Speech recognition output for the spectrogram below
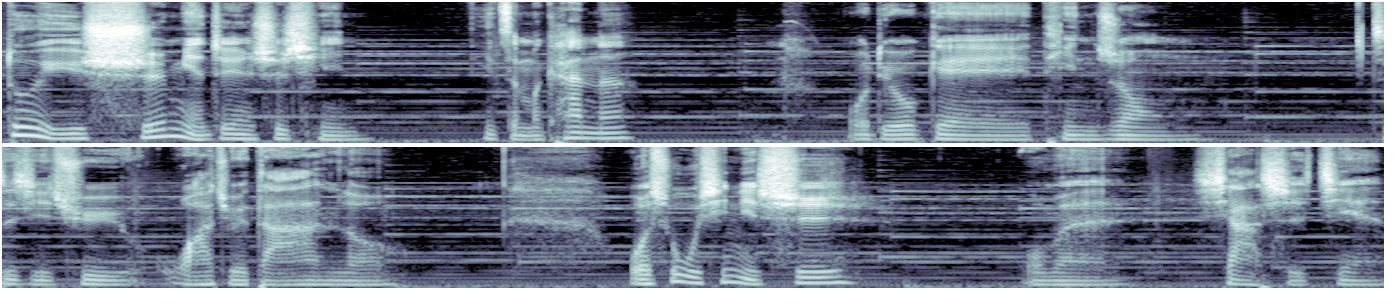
对于失眠这件事情，你怎么看呢？我留给听众。自己去挖掘答案喽！我是吴心理师，我们下次见。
